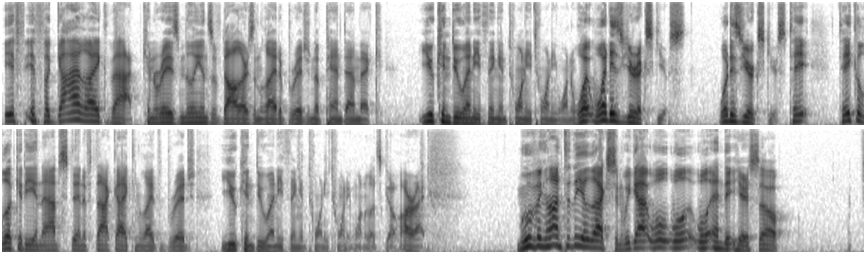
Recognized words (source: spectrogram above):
If if a guy like that can raise millions of dollars and light a bridge in a pandemic, you can do anything in 2021. What what is your excuse? What is your excuse? Take take a look at Ian Abston. If that guy can light the bridge, you can do anything in 2021. Let's go. All right. Moving on to the election, we got we'll we'll we'll end it here. So,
